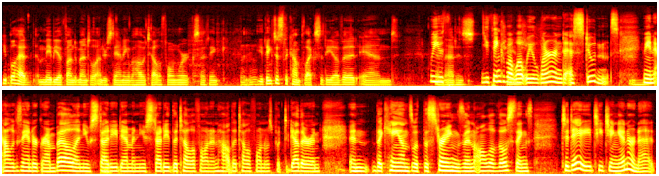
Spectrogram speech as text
people had maybe a fundamental understanding of how a telephone works. I think you think just the complexity of it, and, Well, you and that is you think about what we learned as students. I mean, mm-hmm. Alexander Graham Bell, and you studied him, and you studied the telephone and how the telephone was put together, and and the cans with the strings and all of those things. Today, teaching internet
